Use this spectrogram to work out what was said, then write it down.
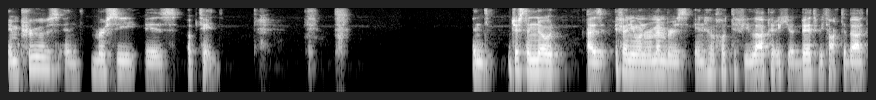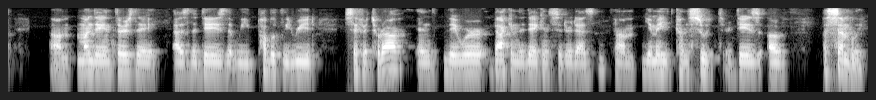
improves and mercy is obtained. And just a note, as if anyone remembers, in Hilchot Tefillah Perek Yod Bet, we talked about um, Monday and Thursday as the days that we publicly read Sefer Torah, and they were back in the day considered as um, Yemei Kansut, or days of assembly.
